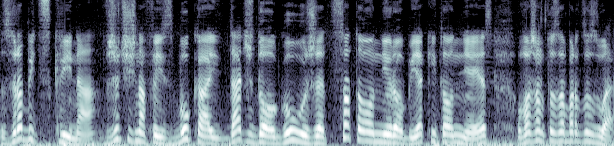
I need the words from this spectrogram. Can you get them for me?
zrobić screena, wrzucić na Facebooka i dać do ogółu, że co to on nie robi, jaki to on nie jest. Uważam to za bardzo złe.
